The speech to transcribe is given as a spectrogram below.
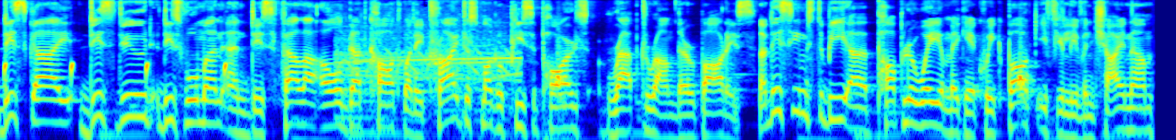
This guy, this dude, this woman and this fella all got caught when they tried to smuggle PC parts wrapped around their bodies. Now this seems to be a popular way of making a quick buck if you live in China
